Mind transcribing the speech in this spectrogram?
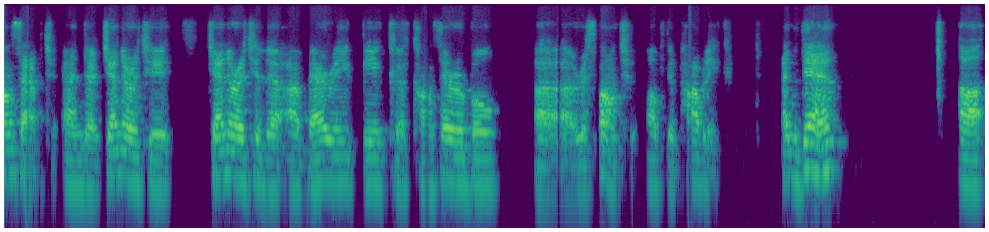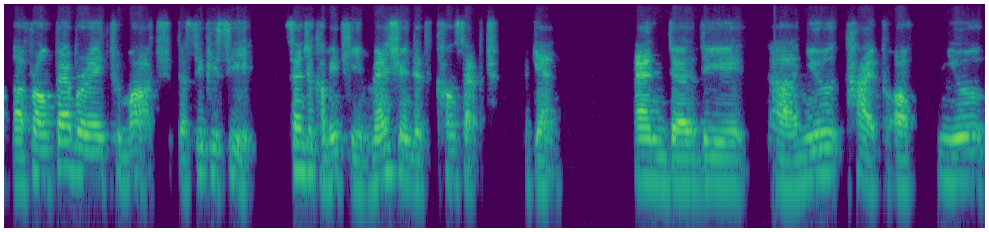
concept and generated generated a very big uh, considerable uh, response of the public. And then uh, from February to March, the CPC Central Committee mentioned the concept again. And the new type of new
